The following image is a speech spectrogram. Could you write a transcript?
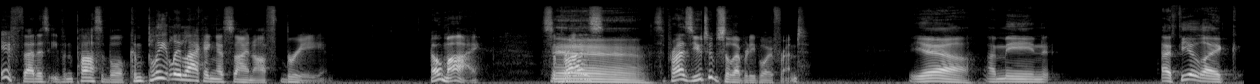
if that is even possible? Completely lacking a sign off, Bree. Oh my. Surprise. Yeah. Surprise YouTube celebrity boyfriend. Yeah, I mean, I feel like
